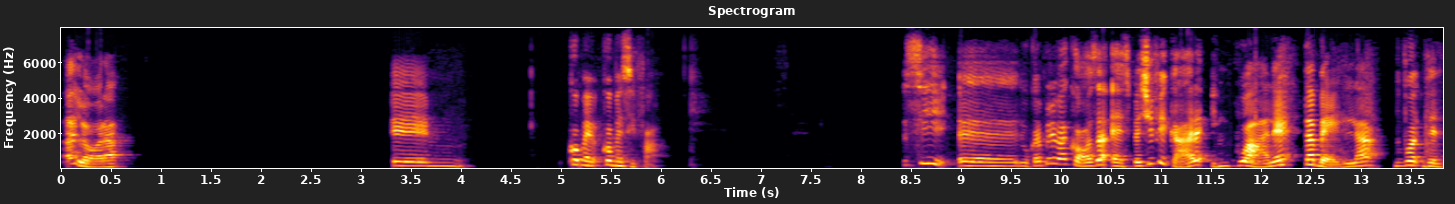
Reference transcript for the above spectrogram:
Allora, ehm, come, come, si fa? Si, eh, dunque, la prima cosa è specificare in quale tabella del,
